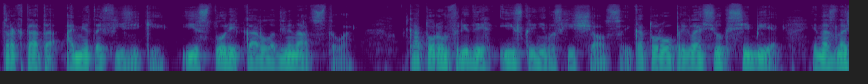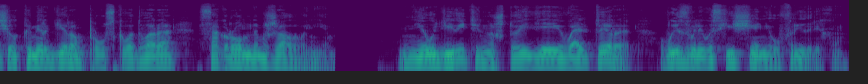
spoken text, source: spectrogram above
трактата о метафизике и истории Карла XII, которым Фридрих искренне восхищался и которого пригласил к себе и назначил камергером прусского двора с огромным жалованием. Неудивительно, что идеи Вольтера вызвали восхищение у Фридриха.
